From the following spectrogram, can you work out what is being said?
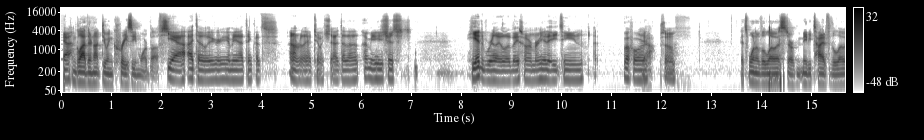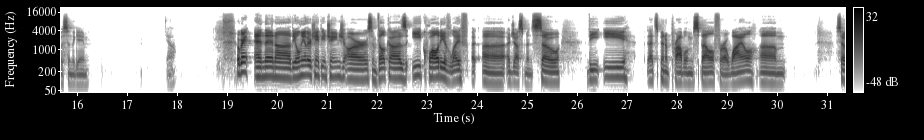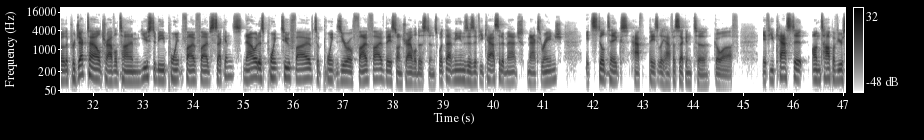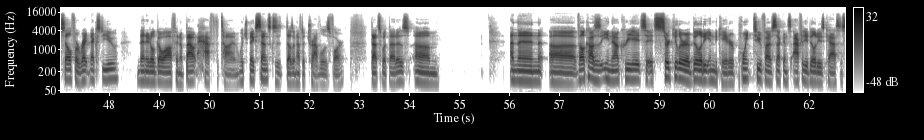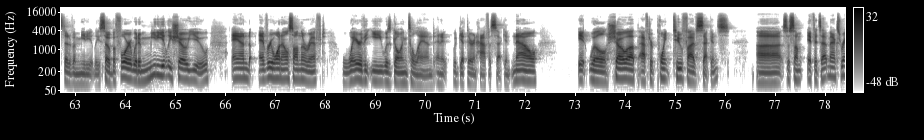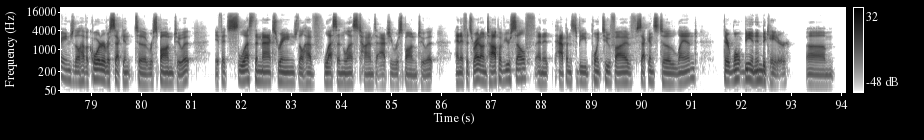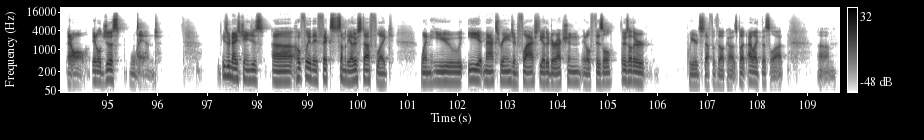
Yeah. I'm glad they're not doing crazy more buffs. Yeah, I totally agree. I mean, I think that's. I don't really have too much to add to that. I mean, he's just. He had really low base armor. He had 18 before. Yeah. So, It's one of the lowest, or maybe tied for the lowest in the game. Yeah. Okay, and then uh, the only other champion change are some Vel'Koz E quality of life uh, adjustments. So the E that's been a problem spell for a while. Um, so the projectile travel time used to be 0.55 seconds. Now it is 0.25 to 0.055 based on travel distance. What that means is if you cast it at max, max range, it still takes half basically half a second to go off. If you cast it on top of yourself or right next to you, then it'll go off in about half the time, which makes sense because it doesn't have to travel as far. That's what that is. Um, and then uh, Vel'Koz's E now creates its circular ability indicator 0.25 seconds after the ability is cast instead of immediately. So before it would immediately show you and everyone else on the rift where the E was going to land and it would get there in half a second. Now it will show up after 0.25 seconds. Uh, so some if it's at max range, they'll have a quarter of a second to respond to it. If it's less than max range, they'll have less and less time to actually respond to it. And if it's right on top of yourself and it happens to be 0.25 seconds to land, there won't be an indicator um, at all. It'll just land. These are nice changes. Uh, hopefully, they fixed some of the other stuff, like when you E at max range and flash the other direction, it'll fizzle. There's other weird stuff with Vel'Koz, but I like this a lot. Um,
